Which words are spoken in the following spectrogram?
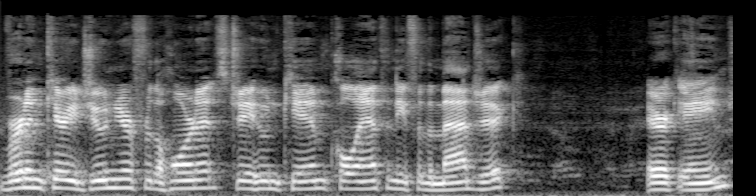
Vernon Carey Jr. for the Hornets, Jaehoon Kim, Cole Anthony for the Magic, Eric Ainge.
